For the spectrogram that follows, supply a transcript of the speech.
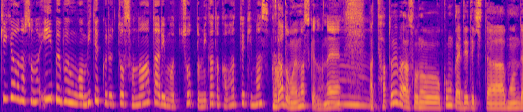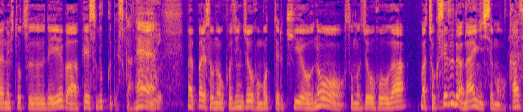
企業のそのいい部分を見てくると、そのあたりもちょっぱ見方変わってきますか？だと思いますけどね。まあ、例えば、その、今回出てきた問題の一つで言えば、フェイスブックですかね。はい、やっぱりその個人情報を持っている企業のその情報が、まあ、直接ではないにしても、間接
